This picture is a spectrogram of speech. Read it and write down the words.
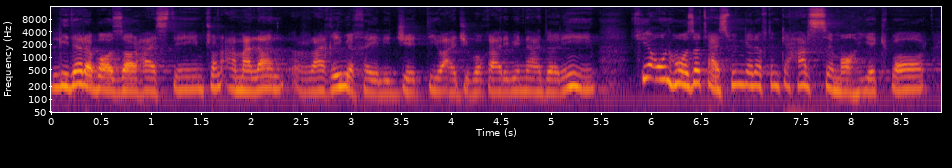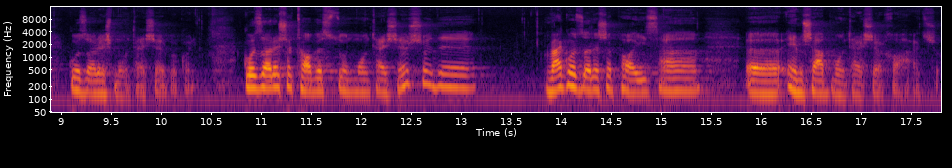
لیدر بازار هستیم چون عملا رقیب خیلی جدی و عجیب و غریبی نداریم توی اون حوزه تصمیم گرفتیم که هر سه ماه یک بار گزارش منتشر بکنیم. گزارش تابستون منتشر شده و گزارش پاییز هم امشب منتشر خواهد شد.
